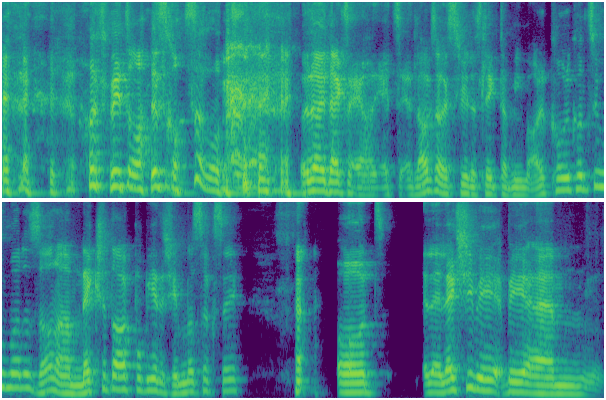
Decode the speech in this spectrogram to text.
und wieder alles rosarot. Und dann habe ich gedacht, ja, jetzt langsam habe ich das liegt an meinem Alkoholkonsum oder so. Und dann am nächsten Tag probiert, das ist immer so gesehen. Und äh, letztens bin bin, ähm,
